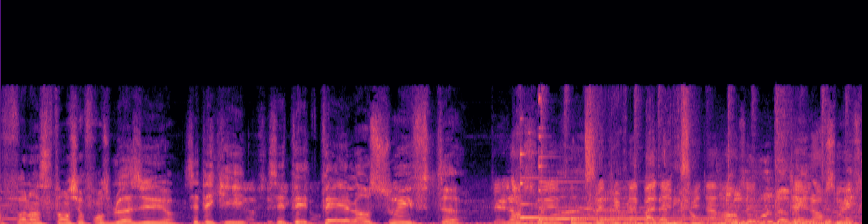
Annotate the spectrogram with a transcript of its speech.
Off à l'instant sur France Bleu Azur. C'était qui? C'était Taylor Swift. Taylor Swift, mais tu me l'as pas dit, évidemment. Taylor Swift.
